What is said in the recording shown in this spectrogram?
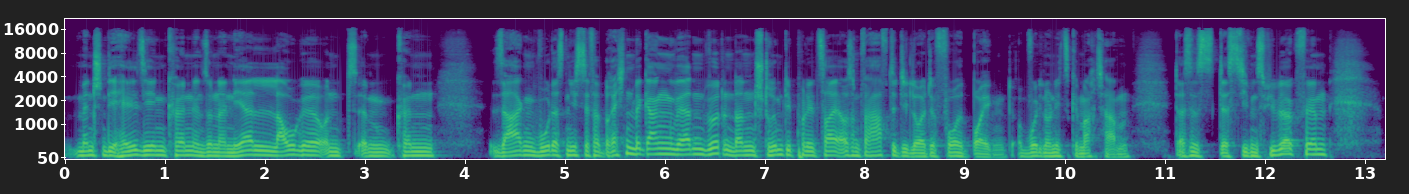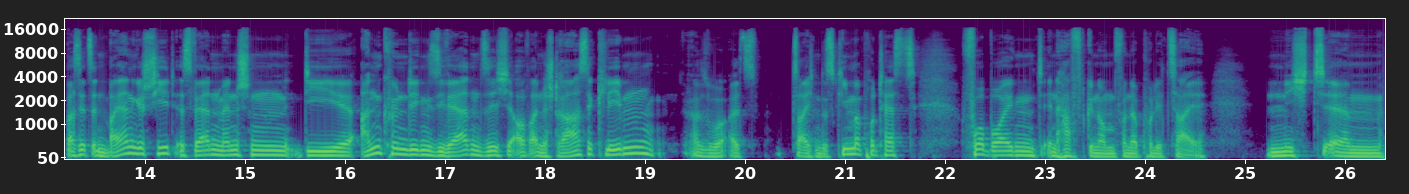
Menschen, die hell sehen können, in so einer Nährlauge und ähm, können sagen, wo das nächste Verbrechen begangen werden wird und dann strömt die Polizei aus und verhaftet die Leute vorbeugend, obwohl die noch nichts gemacht haben. Das ist der Steven Spielberg-Film. Was jetzt in Bayern geschieht, es werden Menschen, die ankündigen, sie werden sich auf eine Straße kleben, also als Zeichen des Klimaprotests, vorbeugend in Haft genommen von der Polizei. Nicht ähm,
